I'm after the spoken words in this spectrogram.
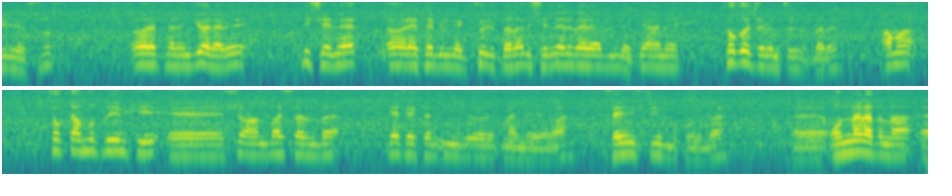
biliyorsunuz. Öğretmenin görevi bir şeyler öğretebilmek, çocuklara bir şeyler verebilmek. Yani çok özledim çocukları ama çok da mutluyum ki eee, şu an başlarında gerçekten iyi bir öğretmenleri var. Sevinçliyim bu konuda. Eee, onlar adına eee,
